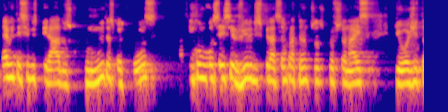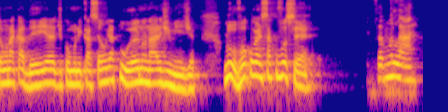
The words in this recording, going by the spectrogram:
devem ter sido inspirados por muitas pessoas, assim como vocês serviram de inspiração para tantos outros profissionais que hoje estão na cadeia de comunicação e atuando na área de mídia. Lu, vou conversar com você. Vamos lá.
